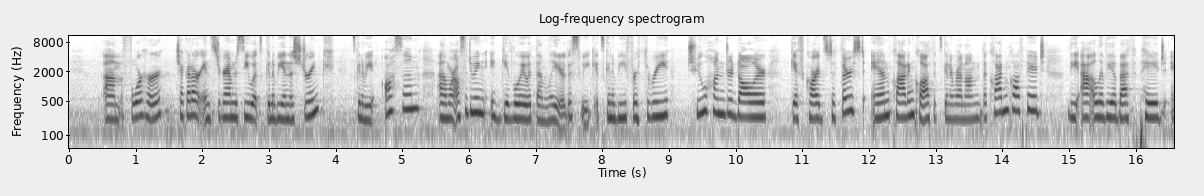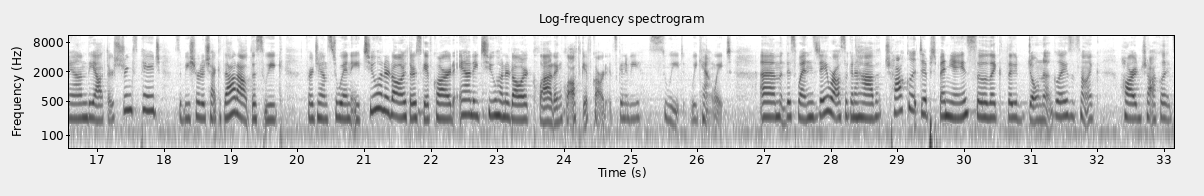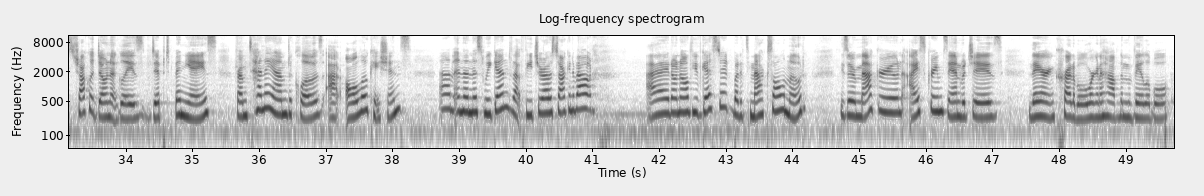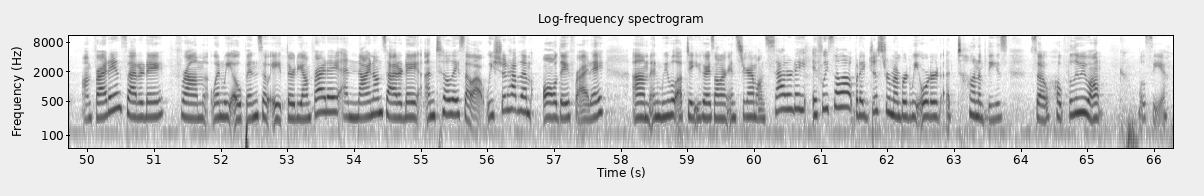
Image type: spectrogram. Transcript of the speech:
um, for her. Check out our Instagram to see what's going to be in this drink. It's going to be awesome. Um, we're also doing a giveaway with them later this week. It's going to be for three $200 gift cards to Thirst and Cladding Cloth. It's going to run on the Cladding Cloth page, the at Olivia Beth page, and the at Thirst Drinks page. So be sure to check that out this week for a chance to win a $200 Thirst gift card and a $200 Cladding Cloth gift card. It's going to be sweet. We can't wait. Um, this Wednesday, we're also going to have chocolate dipped beignets. So, like the donut glaze, it's not like hard chocolate, it's chocolate donut glaze dipped beignets from 10 a.m. to close at all locations. Um, and then this weekend, that feature I was talking about, I don't know if you've guessed it, but it's Max a la mode. These are macaroon ice cream sandwiches. They are incredible. We're going to have them available on Friday and Saturday from when we open, so 8:30 on Friday and 9 on Saturday until they sell out. We should have them all day Friday. Um, and we will update you guys on our Instagram on Saturday if we sell out. But I just remembered we ordered a ton of these, so hopefully we won't. We'll see you.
